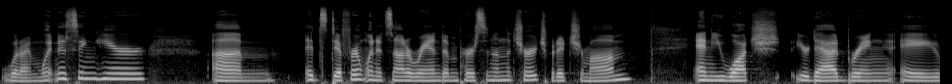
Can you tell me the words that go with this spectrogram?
what I'm witnessing here. Um, it's different when it's not a random person in the church, but it's your mom and you watch your dad bring a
